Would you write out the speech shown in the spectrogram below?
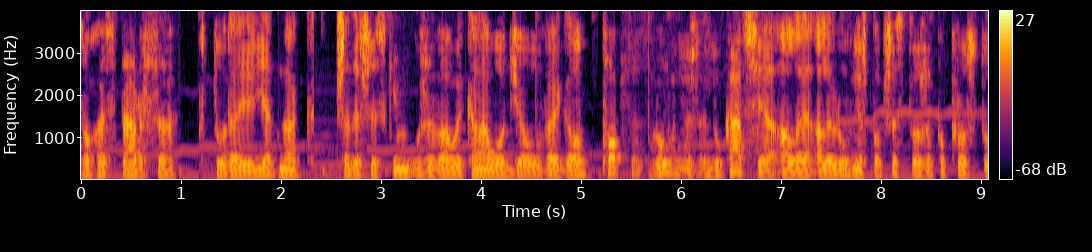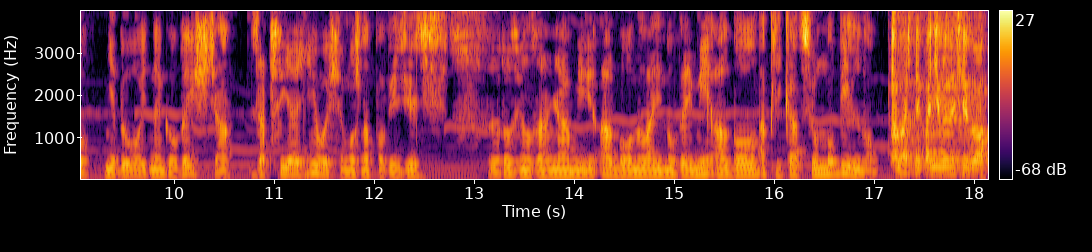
trochę starsze, które jednak przede wszystkim używały kanału oddziałowego, poprzez również edukację, ale, ale również poprzez to, że po prostu nie było innego wyjścia, zaprzyjaźniły się, można powiedzieć, z rozwiązaniami albo online'owymi, albo aplikacją mobilną. No właśnie, panie prezesie, bo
